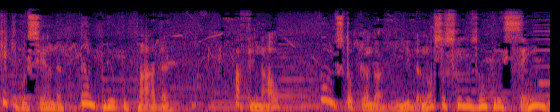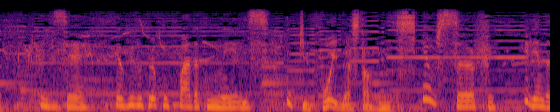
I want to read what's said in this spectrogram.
que que você anda tão preocupada? Afinal, vamos tocando a vida, nossos filhos vão crescendo. Pois é, eu vivo preocupada com eles. O que foi desta vez? É o surf. Ele anda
